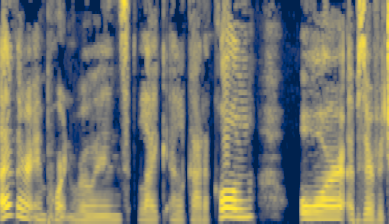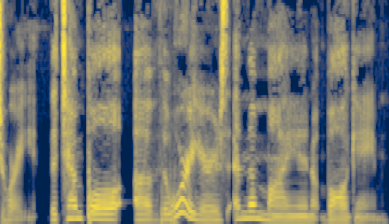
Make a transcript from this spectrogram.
other important ruins like El Caracol or Observatory, the Temple of the Warriors, and the Mayan ball game.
